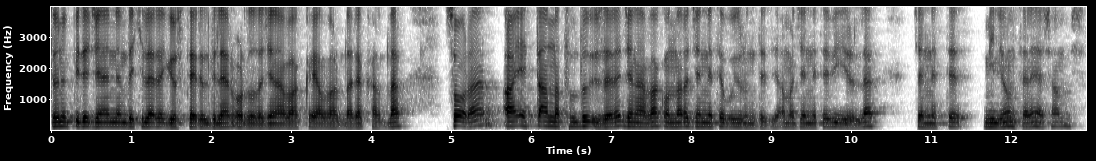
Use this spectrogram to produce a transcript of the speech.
Dönüp bir de cehennemdekilere gösterildiler. Orada da Cenab-ı Hakk'a yalvardılar, yakardılar. Sonra ayette anlatıldığı üzere Cenab-ı Hak onlara cennete buyurun dedi. Ama cennete bir girdiler. Cennette milyon sene yaşanmış.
